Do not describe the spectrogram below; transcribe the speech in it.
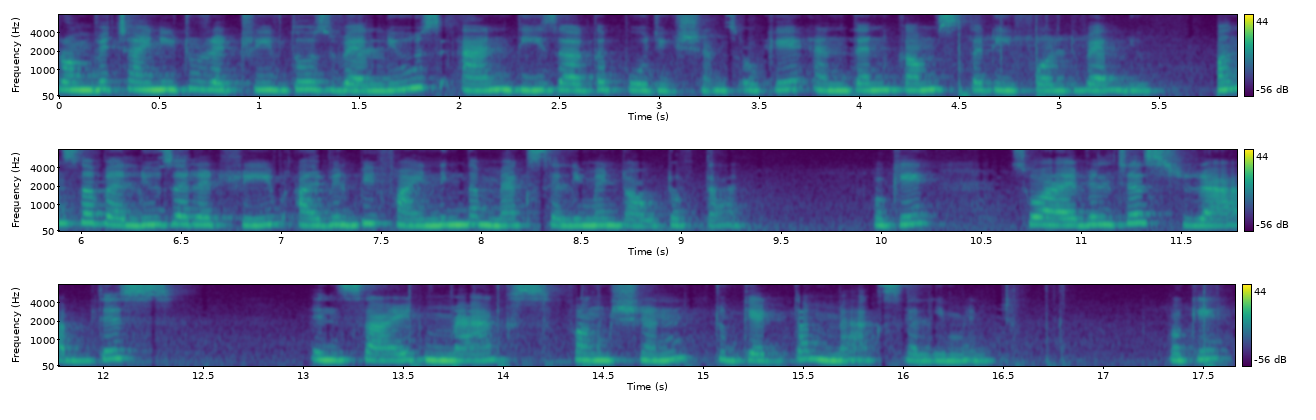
from which I need to retrieve those values and these are the positions okay? And then comes the default value. Once the values are retrieved I will be finding the max element out of that okay? So I will just wrap this inside max function to get the max element okay?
